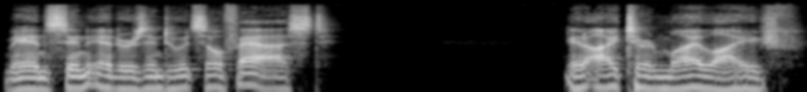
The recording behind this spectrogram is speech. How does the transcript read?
man, sin enters into it so fast. And I turn my life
